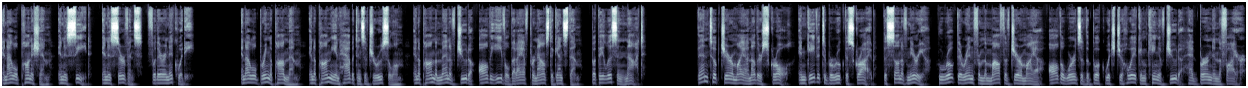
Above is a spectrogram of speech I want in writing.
And I will punish him, and his seed, and his servants, for their iniquity. And I will bring upon them, and upon the inhabitants of Jerusalem, and upon the men of Judah all the evil that I have pronounced against them, but they listened not. Then took Jeremiah another scroll, and gave it to Baruch the scribe, the son of Neriah, who wrote therein from the mouth of Jeremiah all the words of the book which Jehoiakim king of Judah had burned in the fire.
